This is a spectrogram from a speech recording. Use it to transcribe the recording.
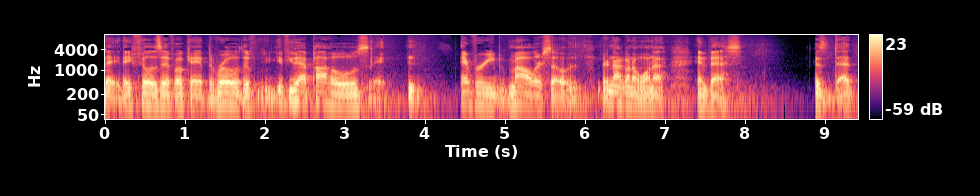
they, they feel as if okay, if the roads if if you have potholes every mile or so, they're not going to want to invest because that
